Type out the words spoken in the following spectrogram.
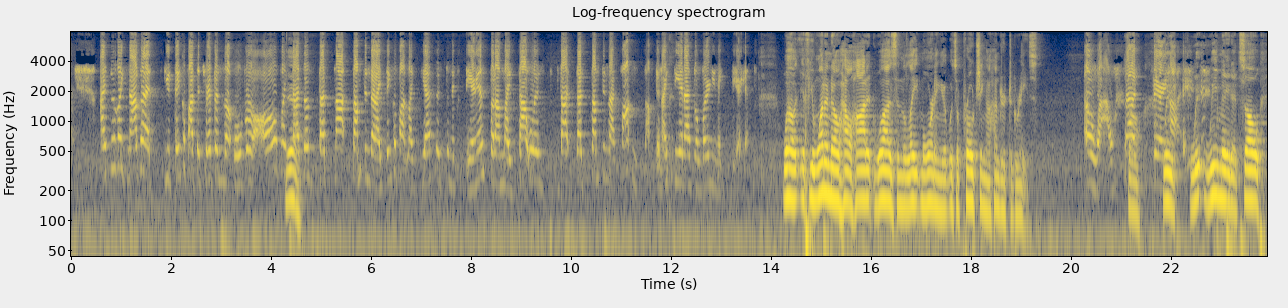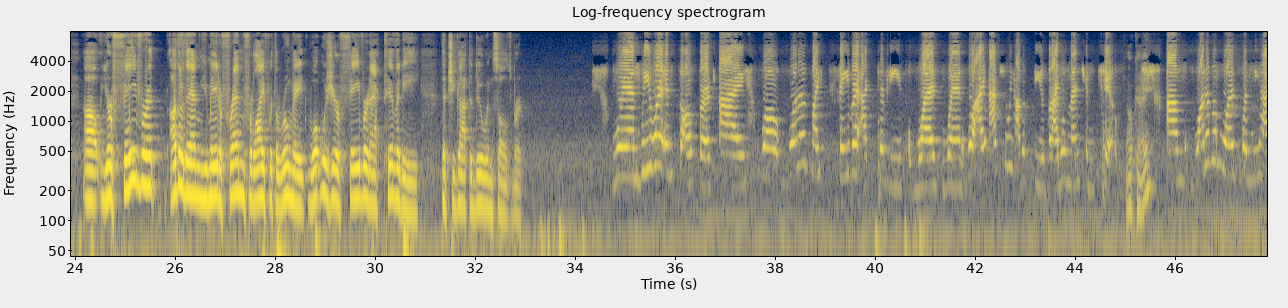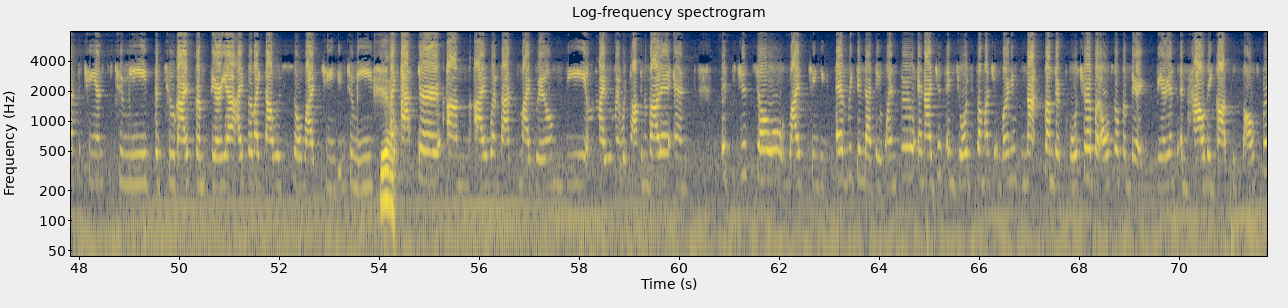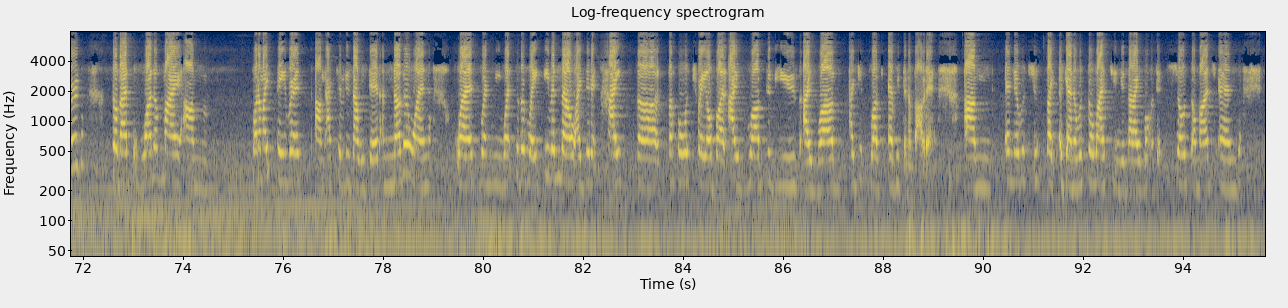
I feel like now that you think about the trip and the overall, like Yeah. that does, that's not something that I think about. Like, yes, it's an experience, but I'm like, that was, that, that's something that taught me something. I see it as a learning experience. Well, if you want to know how hot it was in the late morning, it was approaching 100 degrees. Oh, wow. That's very we, hot. we, we made it. So, uh, your favorite, other than you made a friend for life with a roommate, what was your favorite activity that you got to do in Salzburg? When we were in Salzburg, I well, one of my favorite activities was when well, I actually have a few, but I will mention two. Okay. Um, one of them was when we had the chance to meet the two guys from Syria. I feel like that was so life changing to me. Yeah. Like after um, I went back to my room, we my roommate were talking about it, and it's just so life changing. Everything that they went through, and I just enjoyed so much learning not from their culture, but also from their experience and how they got to Salzburg. So that's one of my um, one of my favorite um, activities that we did. Another one was when we went to the lake, even though I didn't hike the the whole trail, but I loved the views. I loved, I just loved everything about it. Um, and it was just like again, it was so life changing that I loved it so so much. And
